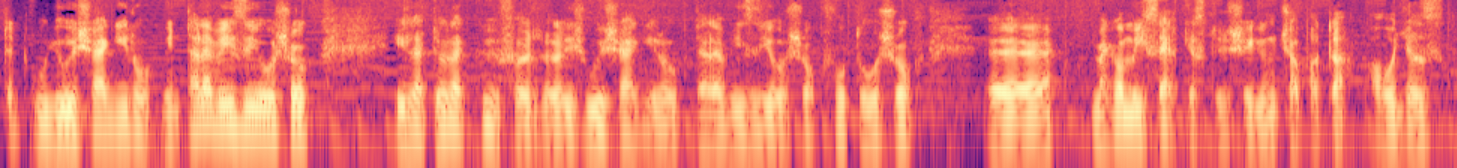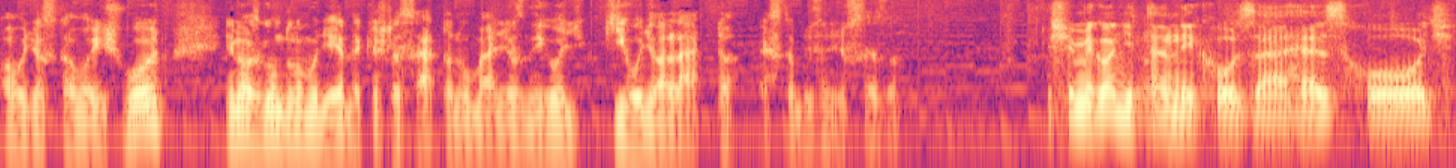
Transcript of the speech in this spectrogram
tehát úgy újságírók, mint televíziósok, illetőleg külföldről is újságírók, televíziósok, fotósok, meg a mi szerkesztőségünk csapata, ahogy az, ahogy az tavaly is volt. Én azt gondolom, hogy érdekes lesz áttanulmányozni, hogy ki hogyan látta ezt a bizonyos szezon. És én még annyit tennék hozzá ehhez, hogy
